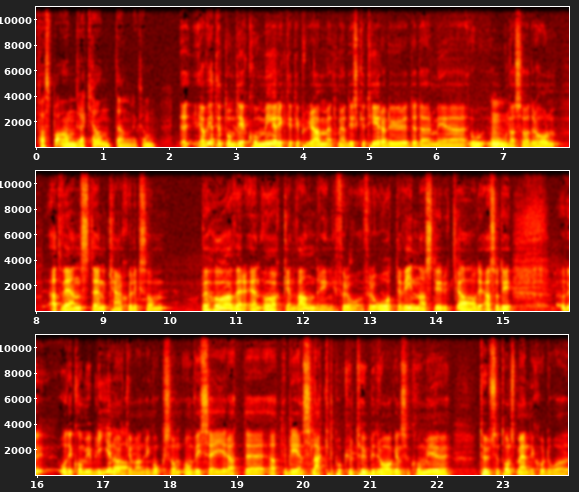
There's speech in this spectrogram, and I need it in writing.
fast på andra kanten. Liksom. Jag vet inte om det kom med riktigt i programmet, men jag diskuterade ju det där med o mm. Ola Söderholm. Att vänstern kanske liksom behöver en ökenvandring för att, för att återvinna styrkan. Ja. Och, det, alltså det, och, det, och det kommer ju bli en ja. ökenvandring också. Om, om vi säger att, eh, att det blir en slakt på kulturbidragen så kommer ju tusentals människor då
